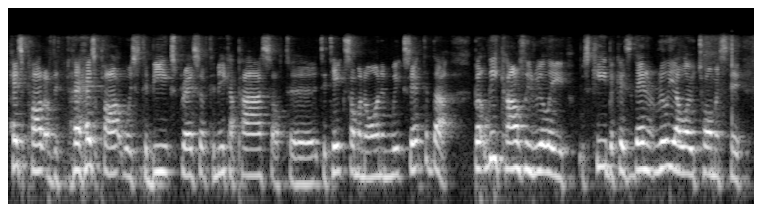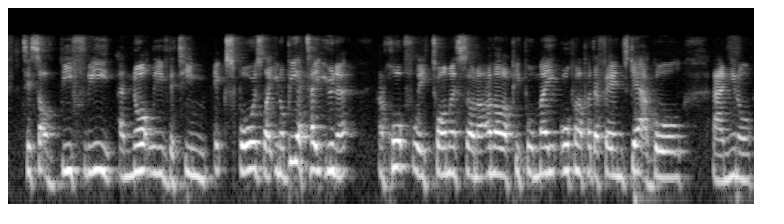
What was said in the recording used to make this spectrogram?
his part of the his part was to be expressive, to make a pass, or to, to take someone on, and we accepted that. But Lee Carsley really was key because then it really allowed Thomas to to sort of be free and not leave the team exposed. Like you know, be a tight unit and hopefully Thomas and, other people might open up a defence, get a goal. And you know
